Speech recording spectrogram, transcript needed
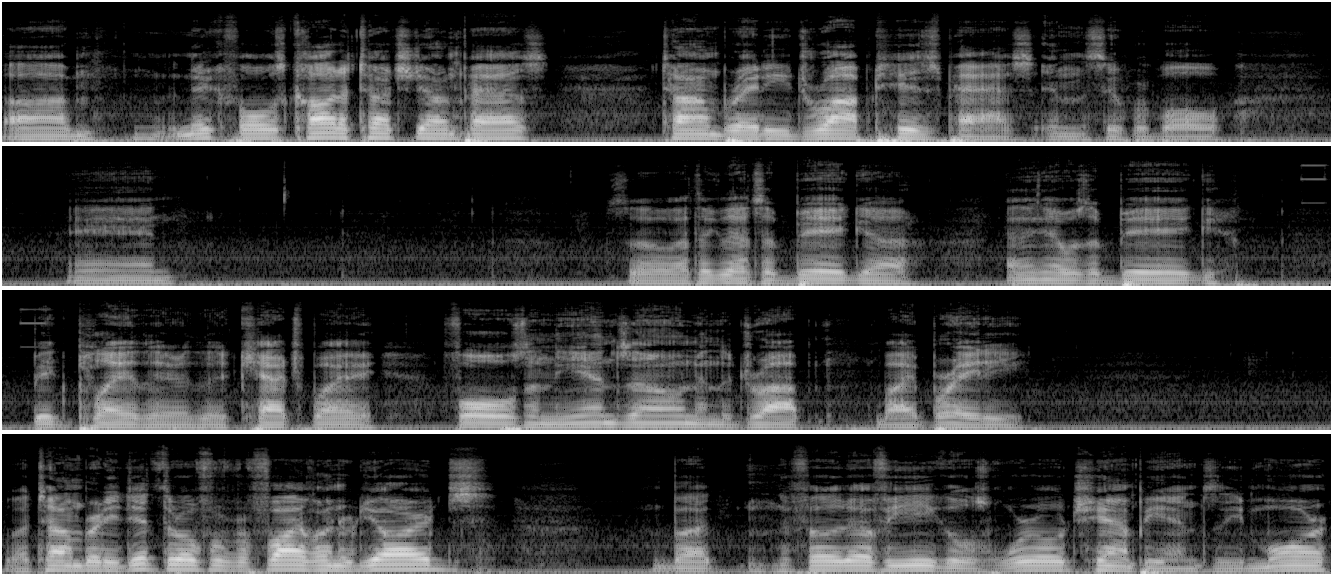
Um, Nick Foles caught a touchdown pass. Tom Brady dropped his pass in the Super Bowl, and so I think that's a big. Uh, I think that was a big, big play there. The catch by Foles in the end zone and the drop by Brady. But Tom Brady did throw for over 500 yards. But the Philadelphia Eagles, world champions, the more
